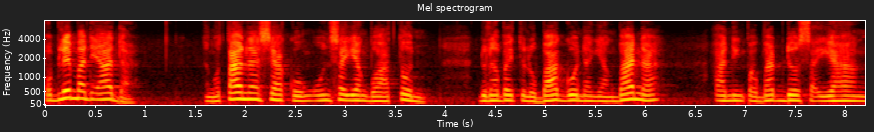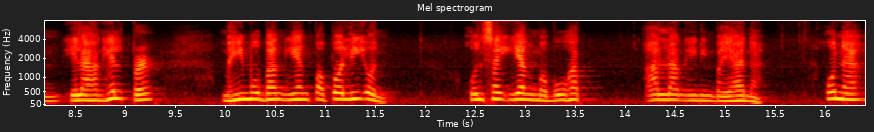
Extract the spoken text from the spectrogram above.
problema ni Ada, nangutana siya kung unsa iyang buhaton. Doon na ba'y tulubago ng iyang bana, aning pagmabdo sa iyang ilahang helper, mahimo bang iyang papolion? Unsay iyang mabuhat alang ining bayana. Una,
